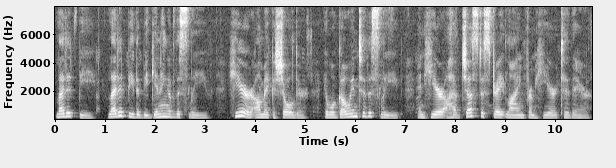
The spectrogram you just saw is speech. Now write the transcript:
Let it be. Let it be the beginning of the sleeve. Here I'll make a shoulder. It will go into the sleeve, and here I'll have just a straight line from here to there.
